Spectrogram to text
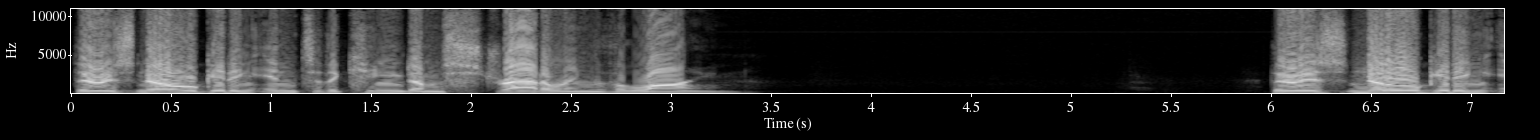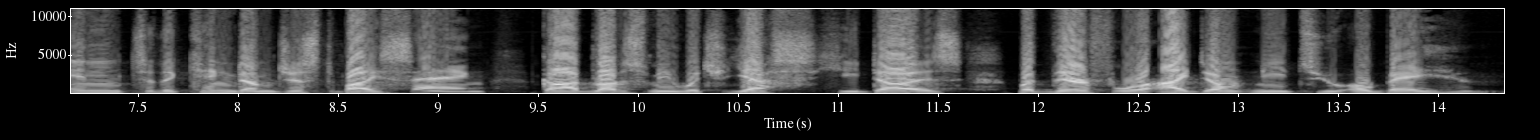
There is no getting into the kingdom straddling the line. There is no getting into the kingdom just by saying, God loves me, which, yes, he does, but therefore I don't need to obey him.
